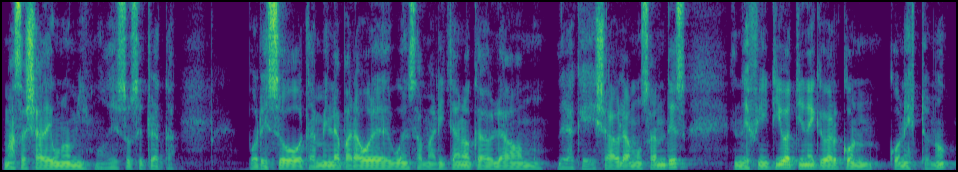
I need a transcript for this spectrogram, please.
Más allá de uno mismo, de eso se trata. Por eso también la parábola del buen samaritano que hablábamos, de la que ya hablamos antes, en definitiva tiene que ver con, esto, ¿no?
